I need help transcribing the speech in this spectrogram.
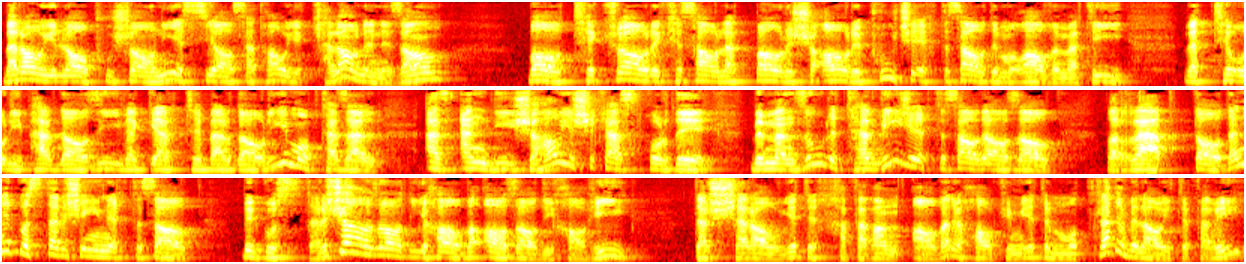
برای لاپوشانی سیاست های کلان نظام با تکرار کسالتبار شعار پوچ اقتصاد مقاومتی و تئوری پردازی و گرت برداری مبتزل از اندیشه های شکست خورده به منظور ترویج اقتصاد آزاد و ربط دادن گسترش این اقتصاد به گسترش آزادی ها و آزادی خواهی در شرایط خفقان آور حاکمیت مطلق ولایت فقیه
